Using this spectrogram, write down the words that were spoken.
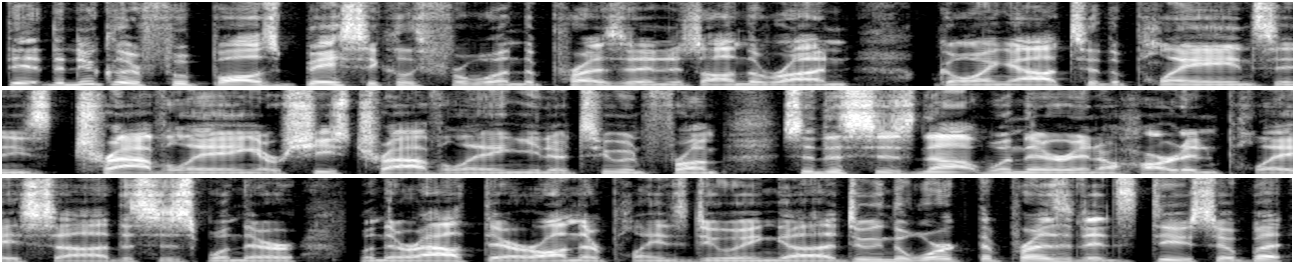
the, the nuclear football is basically for when the president is on the run, going out to the planes, and he's traveling or she's traveling, you know, to and from. So this is not when they're in a hardened place. Uh, this is when they're when they're out there on their planes doing uh, doing the work the presidents do. So, but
